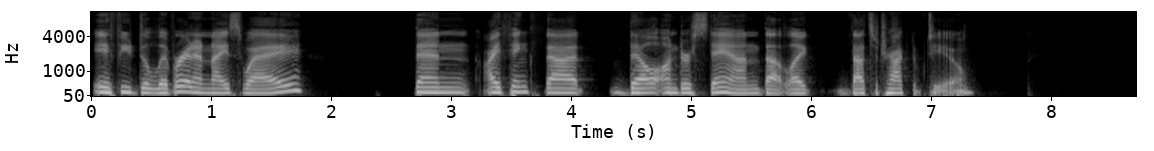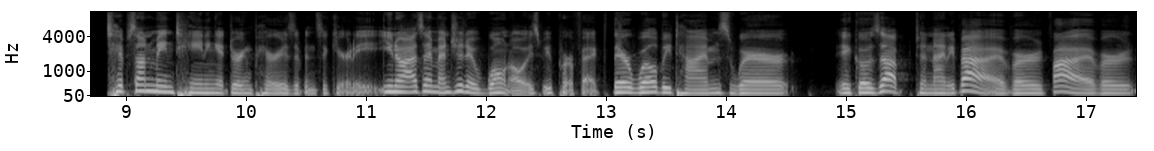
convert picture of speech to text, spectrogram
if you deliver it in a nice way, then I think that they'll understand that like that's attractive to you. Tips on maintaining it during periods of insecurity. You know, as I mentioned, it won't always be perfect. There will be times where it goes up to 95 or 5 or,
